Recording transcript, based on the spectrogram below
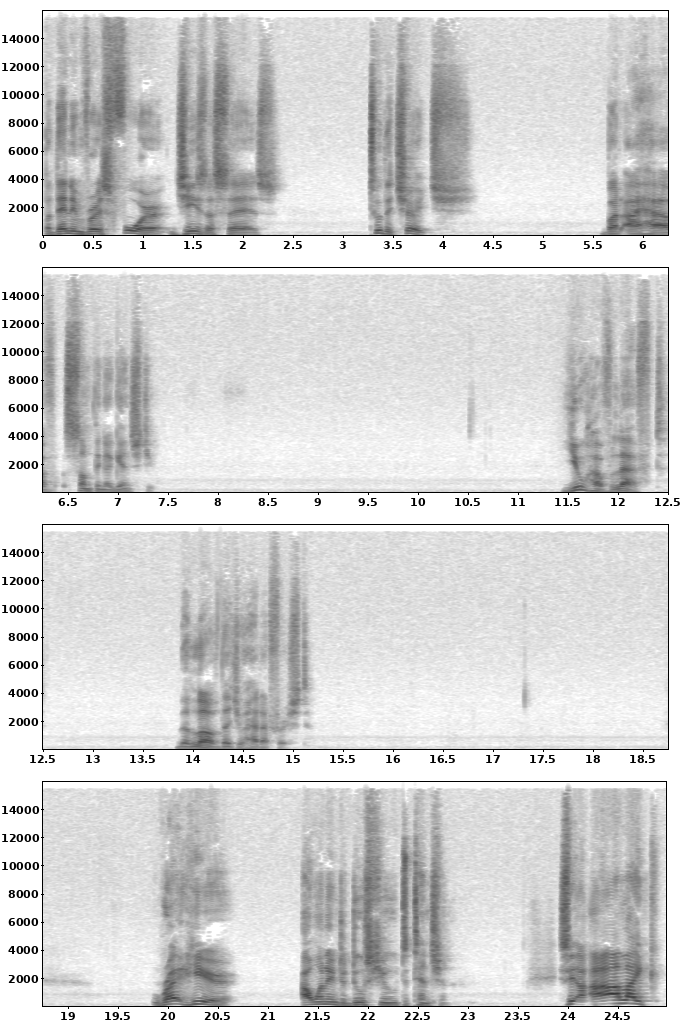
But then in verse 4, Jesus says to the church, But I have something against you. You have left the love that you had at first. Right here, I want to introduce you to tension. See, I, I like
